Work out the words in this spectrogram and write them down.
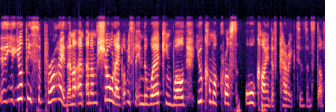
you, you'll be surprised, and, I- and and I'm sure, like obviously in the working world, you come across all kind of characters and stuff,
